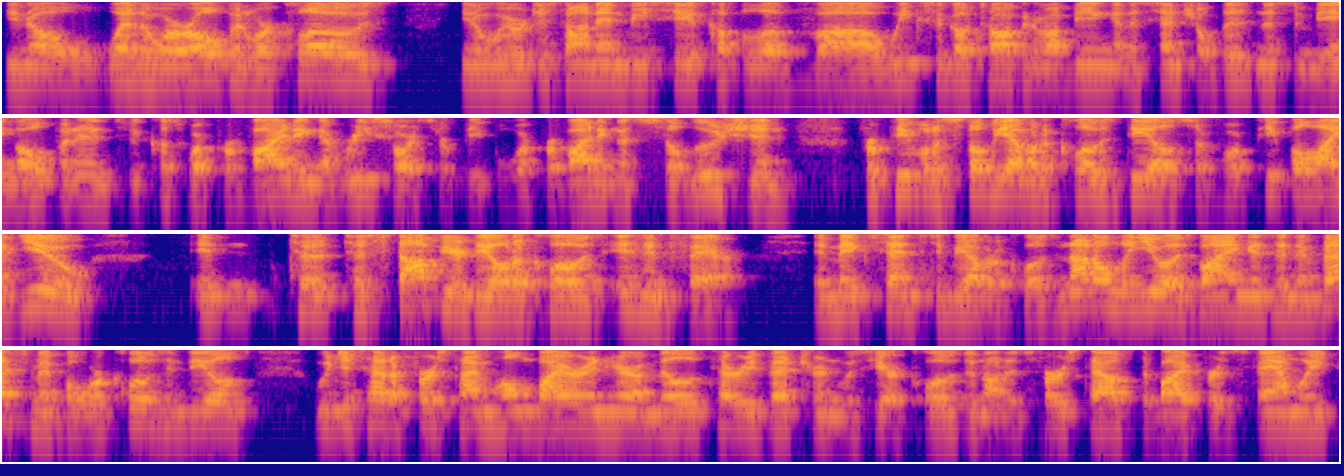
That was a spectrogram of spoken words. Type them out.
you know, whether we're open, we're closed. You know, we were just on NBC a couple of uh, weeks ago talking about being an essential business and being open, and it's because we're providing a resource for people. We're providing a solution for people to still be able to close deals. So for people like you, in, to, to stop your deal to close isn't fair. It makes sense to be able to close. Not only you as buying as an investment, but we're closing deals. We just had a first-time home buyer in here. A military veteran was here closing on his first house to buy for his family.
